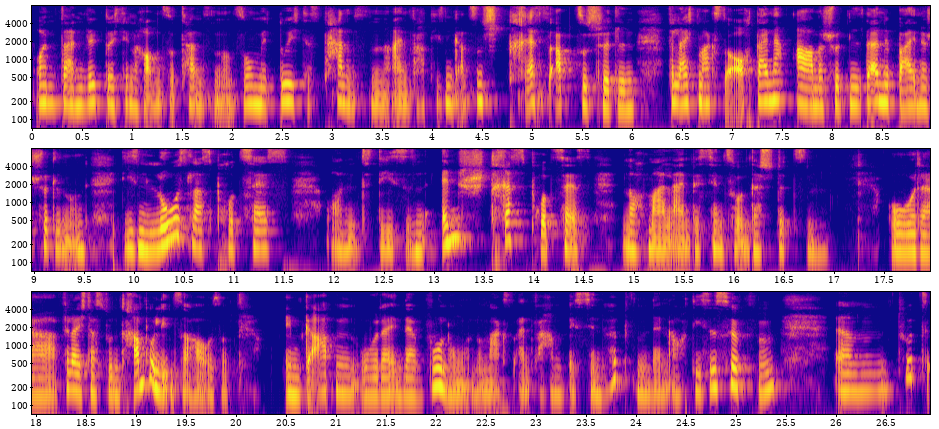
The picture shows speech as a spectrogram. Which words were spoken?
und dann wild durch den Raum zu tanzen und somit durch das Tanzen einfach diesen ganzen Stress abzuschütteln. Vielleicht magst du auch deine Arme schütteln, deine Beine schütteln und diesen Loslassprozess und diesen Entstressprozess nochmal ein bisschen zu unterstützen. Oder vielleicht hast du ein Trampolin zu Hause im Garten oder in der Wohnung und du magst einfach ein bisschen hüpfen, denn auch dieses Hüpfen ähm, tut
